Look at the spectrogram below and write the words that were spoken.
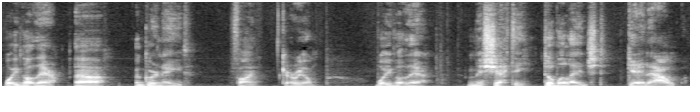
What you got there? Uh, a grenade. Fine, carry on. What you got there? Machete, double-edged. Get out.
